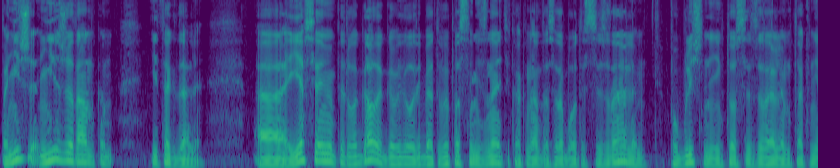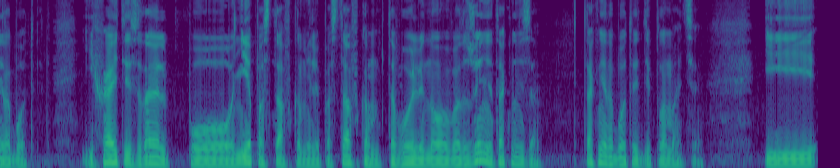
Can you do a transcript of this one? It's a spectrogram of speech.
пониже, ниже ранком и так далее. А, я все время предлагал и говорил, ребята, вы просто не знаете, как надо сработать с Израилем. Публично никто с Израилем так не работает. И хаять Израиль по непоставкам или поставкам того или иного вооружения так нельзя. Так не работает дипломатия. И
